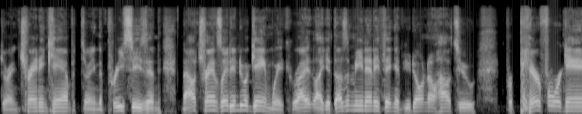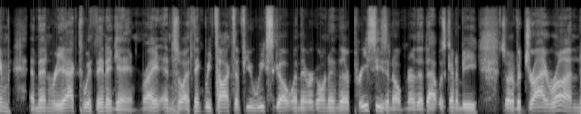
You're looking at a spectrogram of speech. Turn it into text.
during training camp, during the preseason, now translate into a game week, right? Like it doesn't mean anything if you don't know how to prepare for a game and then react within a game, right? And so I think we talked a few weeks ago when they were going into their preseason opener that that was going to be sort of a dry run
